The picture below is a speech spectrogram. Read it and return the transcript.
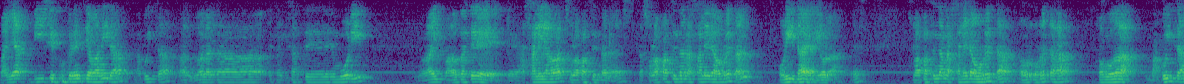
baina bi zirkunferentzia badira, bakoitza, ba, udala eta, eta gizarte hori, Norai, badaukate e, azalera bat solapatzen dana, ez? Eta solapatzen dana azalera horretan, hori da herriola, ez? Solapatzen dana azalera horreta, horretara, joango da, bakoitza,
